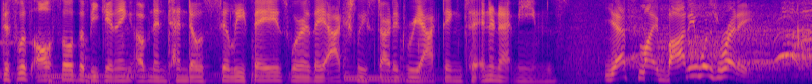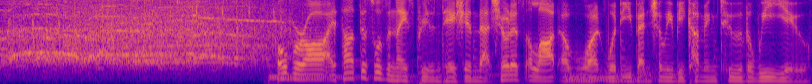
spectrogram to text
This was also the beginning of Nintendo's silly phase where they actually started reacting to internet memes. Yes, my body was ready. Overall, I thought this was a nice presentation that showed us a lot of what would eventually be coming to the Wii U.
